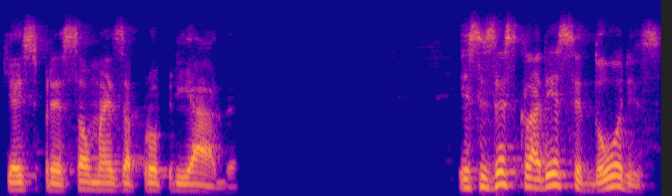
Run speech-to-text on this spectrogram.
que é a expressão mais apropriada. Esses esclarecedores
